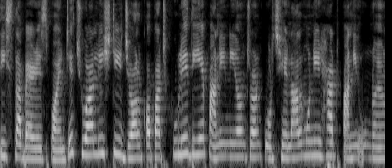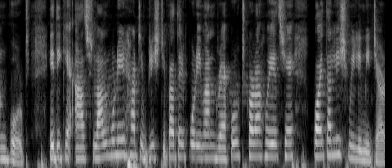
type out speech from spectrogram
তিস্তা ব্যারেজ পয়েন্টে চুয়াল্লিশটি জল কপাট খুলে দিয়ে পানি নিয়ন্ত্রণ করছে লালমনিরহাট পানি উন্নয়ন বোর্ড। এদিকে আজ লালমনিরহাটে বৃষ্টিপাতের পরিমাণ রেকর্ড করা হয়েছে পঁয়তাল্লিশ মিলিমিটার।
